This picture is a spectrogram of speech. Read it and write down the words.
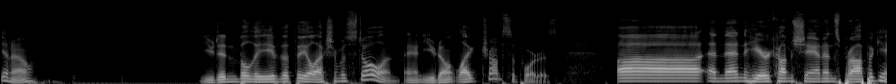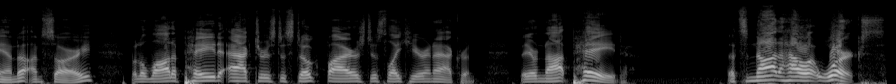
you know, you didn't believe that the election was stolen and you don't like Trump supporters. Uh, and then here comes Shannon's propaganda. I'm sorry, but a lot of paid actors to stoke fires, just like here in Akron. They are not paid. That's not how it works.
